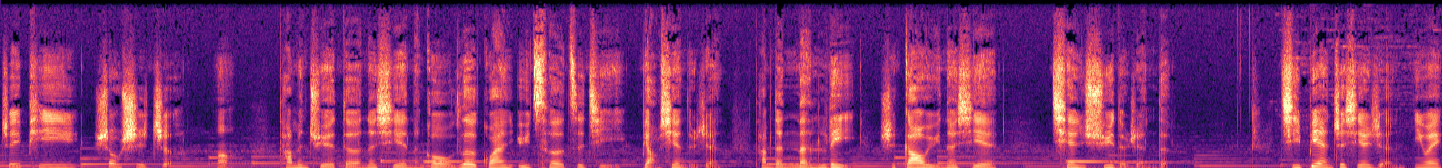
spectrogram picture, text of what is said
这一批受试者，啊，他们觉得那些能够乐观预测自己表现的人。他们的能力是高于那些谦虚的人的，即便这些人，因为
